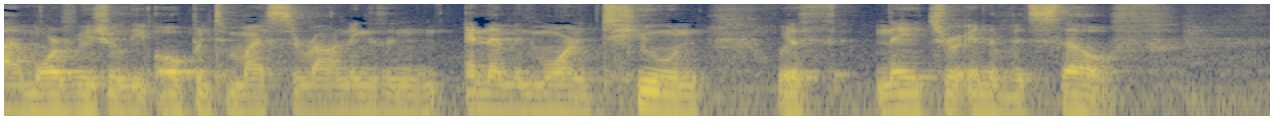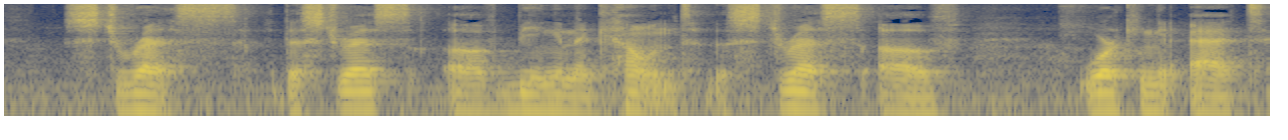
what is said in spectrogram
I'm more visually open to my surroundings and, and I'm more in tune with nature in of itself. Stress, the stress of being an accountant, the stress of working at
